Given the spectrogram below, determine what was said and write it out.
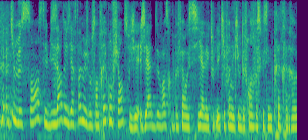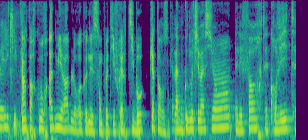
je me sens, c'est bizarre de dire ça, mais je me sens très confiante. J'ai hâte de voir ce qu'on peut faire aussi avec toute l'équipe en équipe de France parce que c'est une très très très belle équipe. Un parcours admirable, reconnaît son petit frère Thibaut, 14 ans. Elle a beaucoup de motivation, elle est forte, elle court vite.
